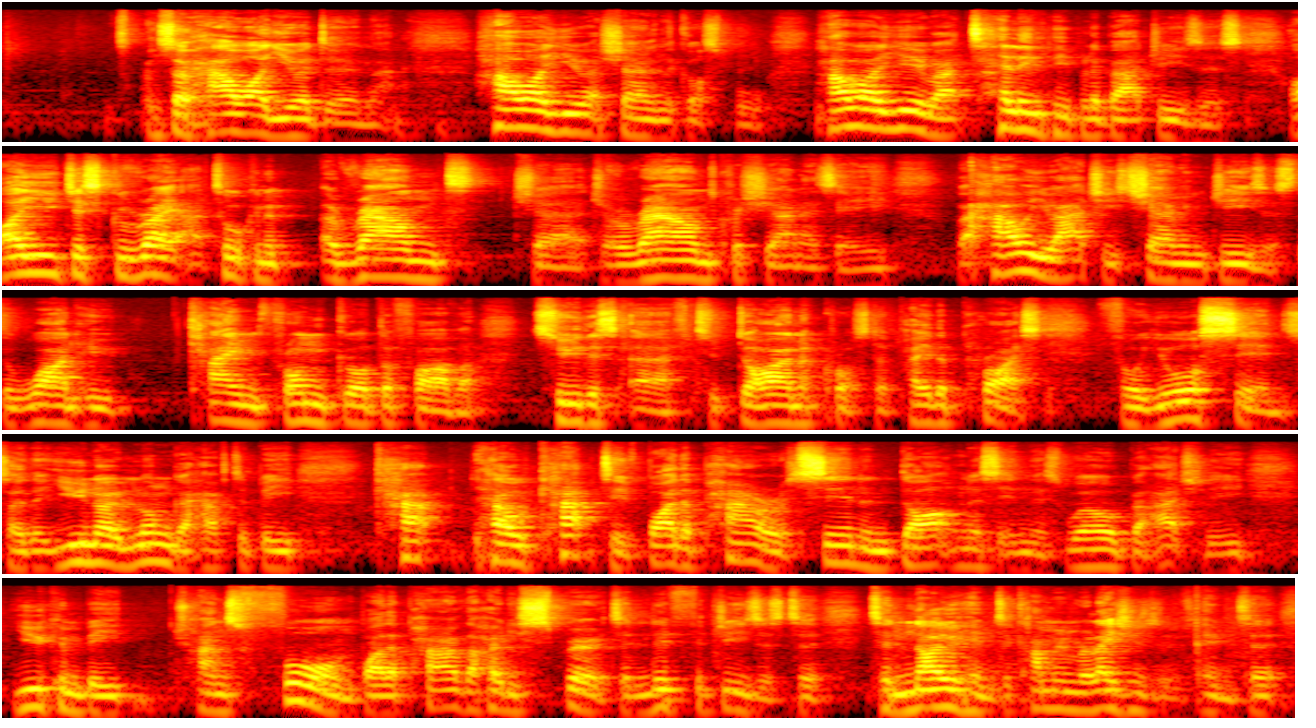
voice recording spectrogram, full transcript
And so, how are you at doing that? How are you at sharing the gospel? How are you at telling people about Jesus? Are you just great at talking around church, around Christianity? But how are you actually sharing Jesus, the one who came from God the Father to this earth to die on a cross, to pay the price for your sin, so that you no longer have to be cap- held captive by the power of sin and darkness in this world, but actually you can be transformed by the power of the Holy Spirit to live for Jesus, to, to know Him, to come in relationship with Him, to,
